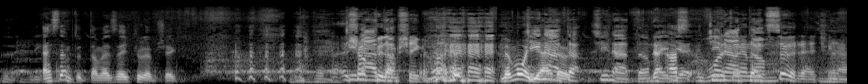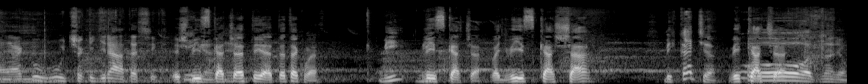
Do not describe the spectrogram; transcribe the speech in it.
Bőrrel, igen. Ezt nem tudtam, ez egy különbség. Sok különbség van. De mondjátok. Csináltam, csináltam De egy, az volt olyan, csináltam, hogy szőrrel csinálják, ú- úgy csak így ráteszik. És vízkacset ti ettetek már? mi? Vízkacsa, vagy vízkassa. Vicaccia? Vicaccia. Ó, az nagyon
